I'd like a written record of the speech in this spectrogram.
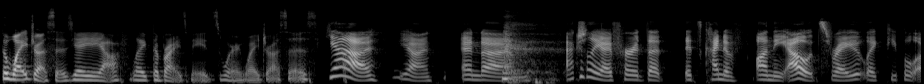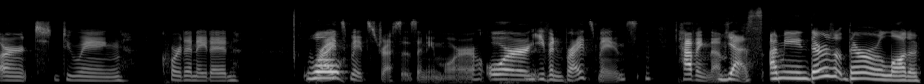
The white dresses. Yeah, yeah, yeah. Like the bridesmaids wearing white dresses. Yeah, yeah. And um actually I've heard that it's kind of on the outs, right? Like people aren't doing coordinated well, bridesmaids dresses anymore or even bridesmaids having them. Yes. I mean, there's there are a lot of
